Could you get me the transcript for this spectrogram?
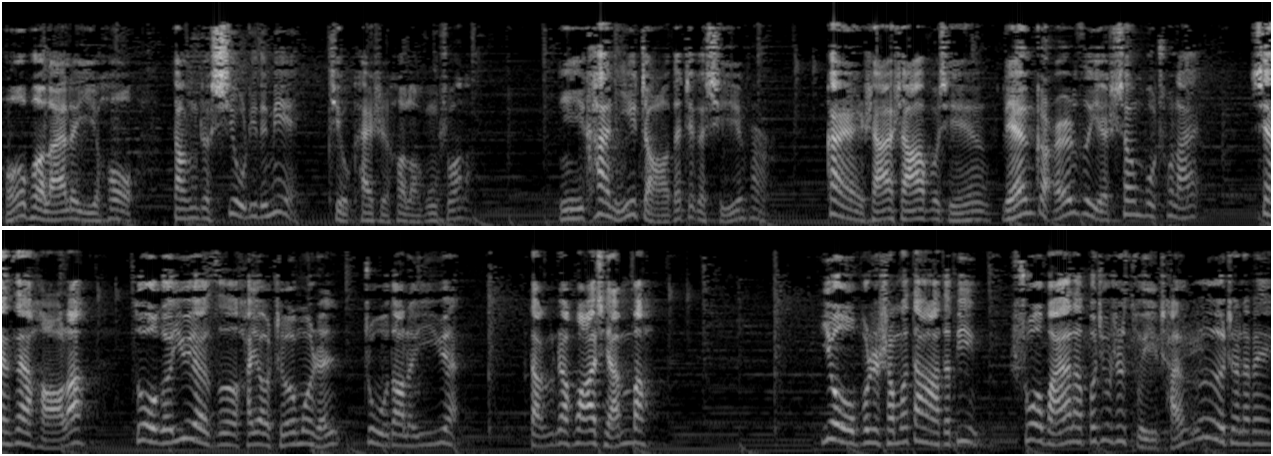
婆婆来了以后。当着秀丽的面就开始和老公说了：“你看你找的这个媳妇儿，干啥啥不行，连个儿子也生不出来。现在好了，坐个月子还要折磨人，住到了医院，等着花钱吧。又不是什么大的病，说白了不就是嘴馋饿着了呗？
